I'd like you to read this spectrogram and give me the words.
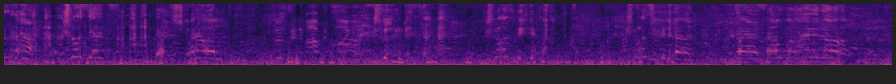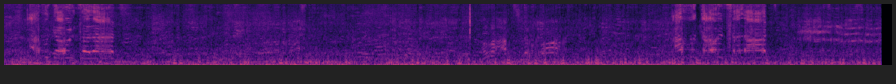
runter! Schluss jetzt! Jetzt ist Feierabend! Schluss mit dem Apfelzeug! Schluss mit dem Apfelzeug! Schluss mit der, mit der Sauberei da! Apfelgaulsalat! Aber abends noch davor! Apfelgaulsalat!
